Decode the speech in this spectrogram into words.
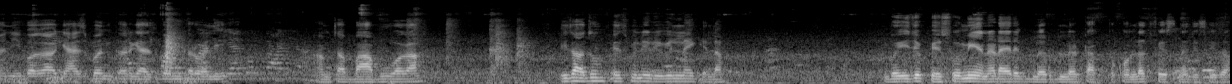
आणि बघा गॅस बंद कर गॅस बंद करवाली आमचा बाबू बघा. हिचा अजून फेस मी रिव्हील नाही केला. बाई जे फेस हो मी आहे ना डायरेक्ट ब्लर ब्लर टाकतो. कोणलाच फेस नाही दिसायचा.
